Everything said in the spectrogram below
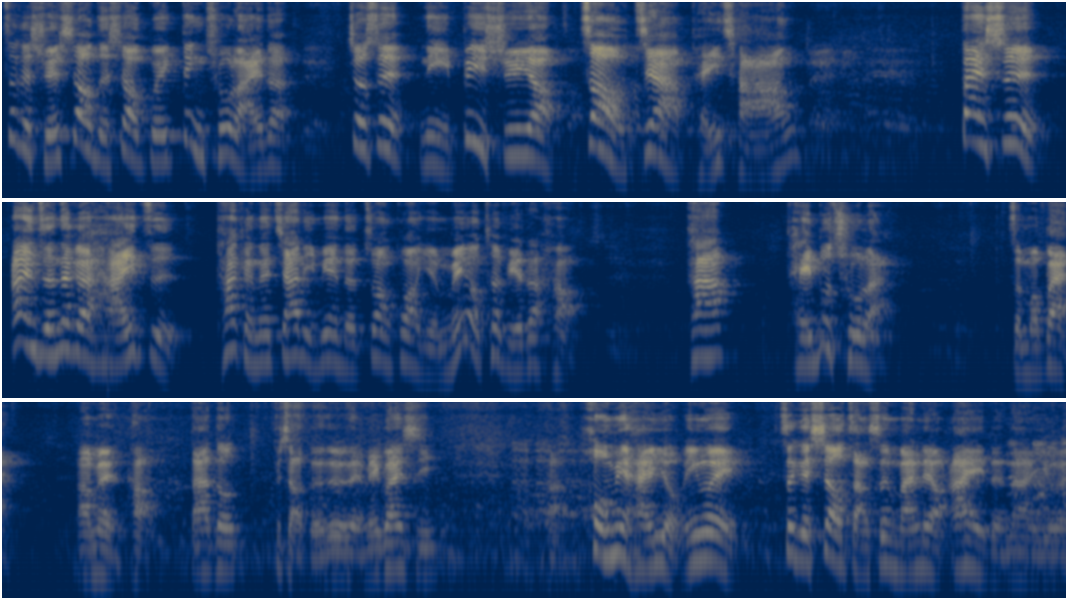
这个学校的校规定出来的，就是你必须要照价赔偿。但是按着那个孩子，他可能家里面的状况也没有特别的好，他赔不出来。怎么办？阿妹，好，大家都不晓得，对不对？没关系，啊，后面还有，因为这个校长是满了爱的那一位，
